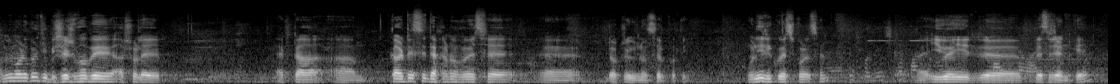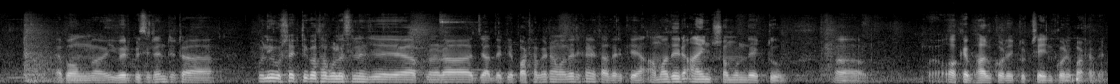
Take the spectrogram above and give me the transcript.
আমি মনে করি যে বিশেষভাবে আসলে একটা কার্টেসি দেখানো হয়েছে ডক্টর ইউনুসের প্রতি। উনি রিকোয়েস্ট করেছেন ইউএইর প্রেসিডেন্টকে এবং ইউএর প্রেসিডেন্ট এটা উনি অবশ্য একটি কথা বলেছিলেন যে আপনারা যাদেরকে পাঠাবেন আমাদের এখানে, তাদেরকে আমাদের আইন সম্বন্ধে একটু ওকে ভালো করে একটু ট্রেন করে পাঠাবেন।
